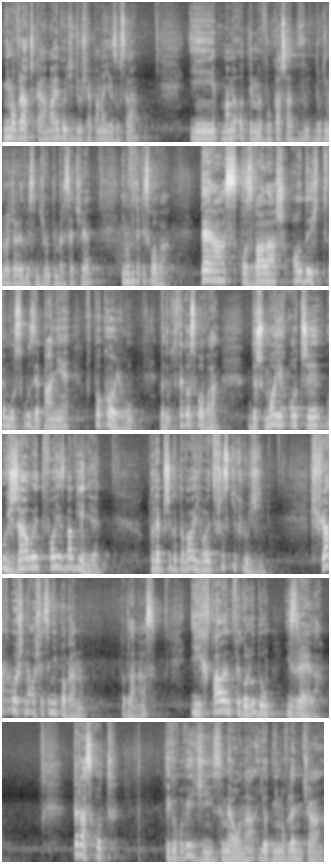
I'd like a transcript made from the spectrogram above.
niemowlaczka, małego dziedziusia, Pana Jezusa. I mamy o tym w Łukasza w drugim rozdziale, 29 wersecie. I mówi takie słowa. Teraz pozwalasz odejść Twemu słudze, Panie, w pokoju, według Twego słowa, gdyż moje oczy ujrzały Twoje zbawienie, które przygotowałeś wobec wszystkich ludzi. Światłość na oświecenie pogan, to dla nas, i chwałę Twego ludu Izraela. Teraz od tych wypowiedzi Symeona i od niemowlęcia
